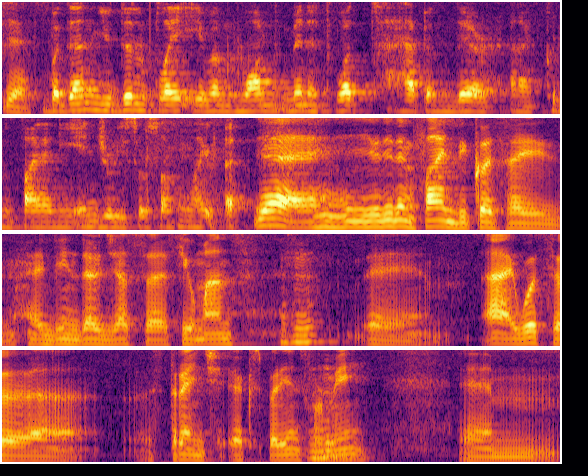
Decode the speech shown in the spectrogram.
Yes. But then you didn't play even one minute. What happened there? And I couldn't find any injuries or something like that. Yeah, you didn't find because I I've been there just a few months. Mm-hmm. Uh, it was a, a strange experience for mm-hmm. me. Um,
